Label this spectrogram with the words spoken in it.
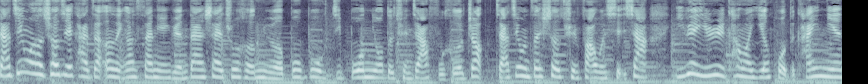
贾静雯和邱杰凯在二零二三年元旦晒出和女儿布布及波妞的全家福合照。贾静雯在社群发文写下：“一月一日看完烟火的开年，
